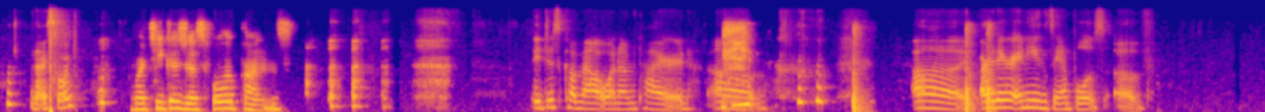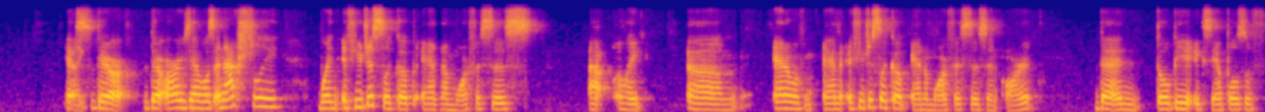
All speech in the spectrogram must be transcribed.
nice one Vartika's just full of puns. They just come out when I'm tired. Um, uh, are there any examples of yes Like- there are there are examples and actually when if you just look up anamorphosis at, like um anamorph- and if you just look up anamorphosis in art then there'll be examples of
